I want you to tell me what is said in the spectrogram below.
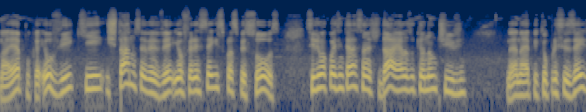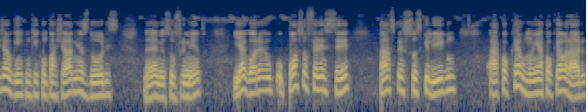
na época, eu vi que estar no CVV e oferecer isso para as pessoas seria uma coisa interessante, dar a elas o que eu não tive né, na época que eu precisei de alguém com quem compartilhar minhas dores, né, meu sofrimento, e agora eu, posso oferecer às pessoas que ligam a qualquer um e a qualquer horário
